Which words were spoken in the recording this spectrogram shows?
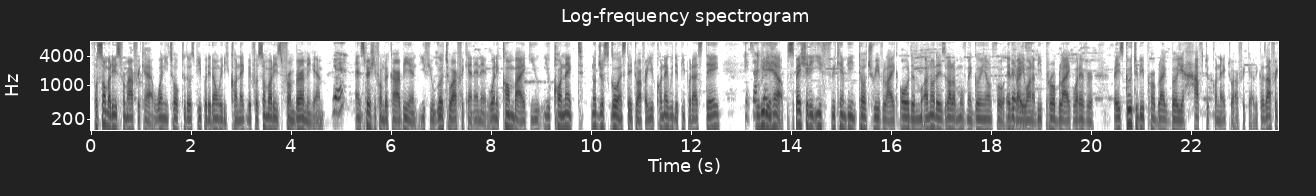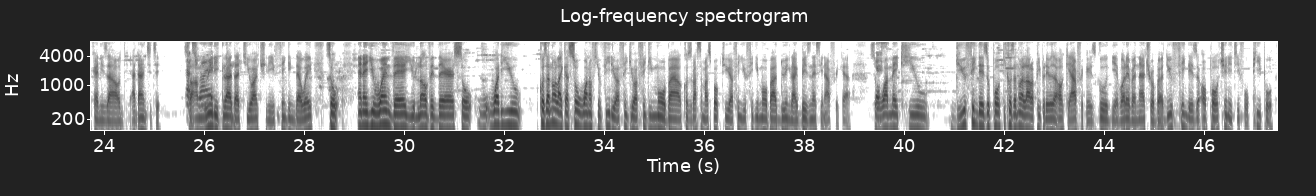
for somebody who's from Africa, when you talk to those people, they don't really connect. But for somebody who's from Birmingham, yeah, and especially from the Caribbean, if you go mm-hmm. to Africa and it, when you come back, you you connect, not just go and stay to Africa, you connect with the people that stay. Exactly. It really help, especially if we can be in touch with like all the. I know there's a lot of movement going on for everybody want to be pro-black, whatever. But it's good to be pro-black, but you have to connect to Africa because Africa is our identity. That's so I'm right. really glad that you actually thinking that way. So and then you went there you love it there so what do you because i know like i saw one of your video i think you are thinking more about because last time i spoke to you i think you're thinking more about doing like business in africa so yes. what make you do you think there's a port because i know a lot of people they were like okay africa is good yeah whatever natural but do you think there's an opportunity for people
